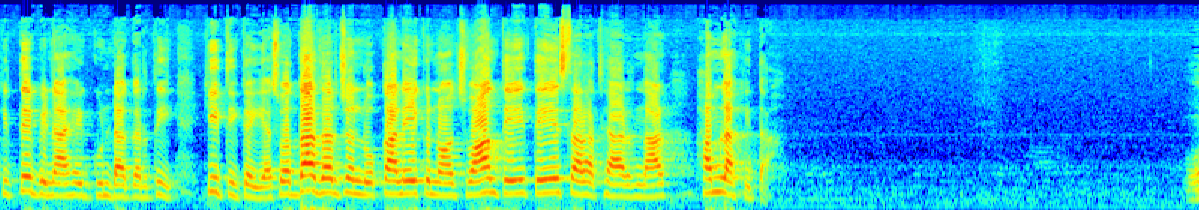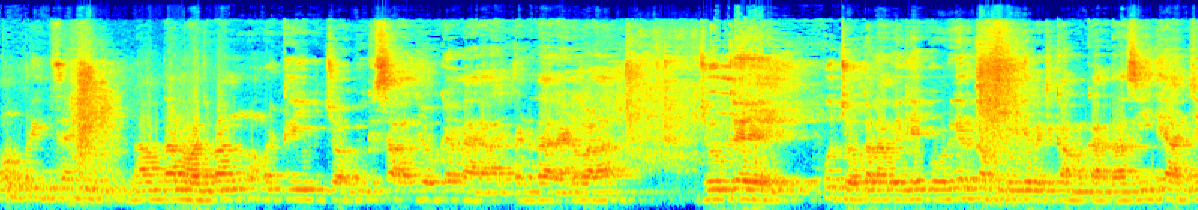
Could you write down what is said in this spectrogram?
ਕੀਤੇ ਬਿਨਾਂ ਇਹ ਗੁੰਡਾਗਰਦੀ ਕੀਤੀ ਗਈ ਹੈ। ਸੋ ਅੱਧਾ ਦਰਜਨ ਲੋਕਾਂ ਨੇ ਇੱਕ ਨੌਜਵਾਨ ਤੇ ਤੇਜ਼ਧਾਰ ਹਥਿਆਰ ਦੇ ਨਾਲ ਹਮਲਾ ਕੀਤਾ। ਮੋਹਨਪ੍ਰੀਤ ਸਿੰਘ ਨਾਮ ਦਾ ਨੌਜਵਾਨ, ਉਮਰ ਕਰੀਬ 24 ਕੁ ਸਾਲ ਜੋ ਕਿ ਮਹਾਰਾਜ ਪਿੰਡ ਦਾ ਰਹਿਣ ਵਾਲਾ। ਜੋ ਕਿ ਭੁੱਚੋ ਕਲਾਂ ਵਿਖੇ ਕੋਰੀਅਰ ਕੰਪਨੀ ਦੇ ਵਿੱਚ ਕੰਮ ਕਰਦਾ ਸੀ ਤੇ ਅੱਜ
